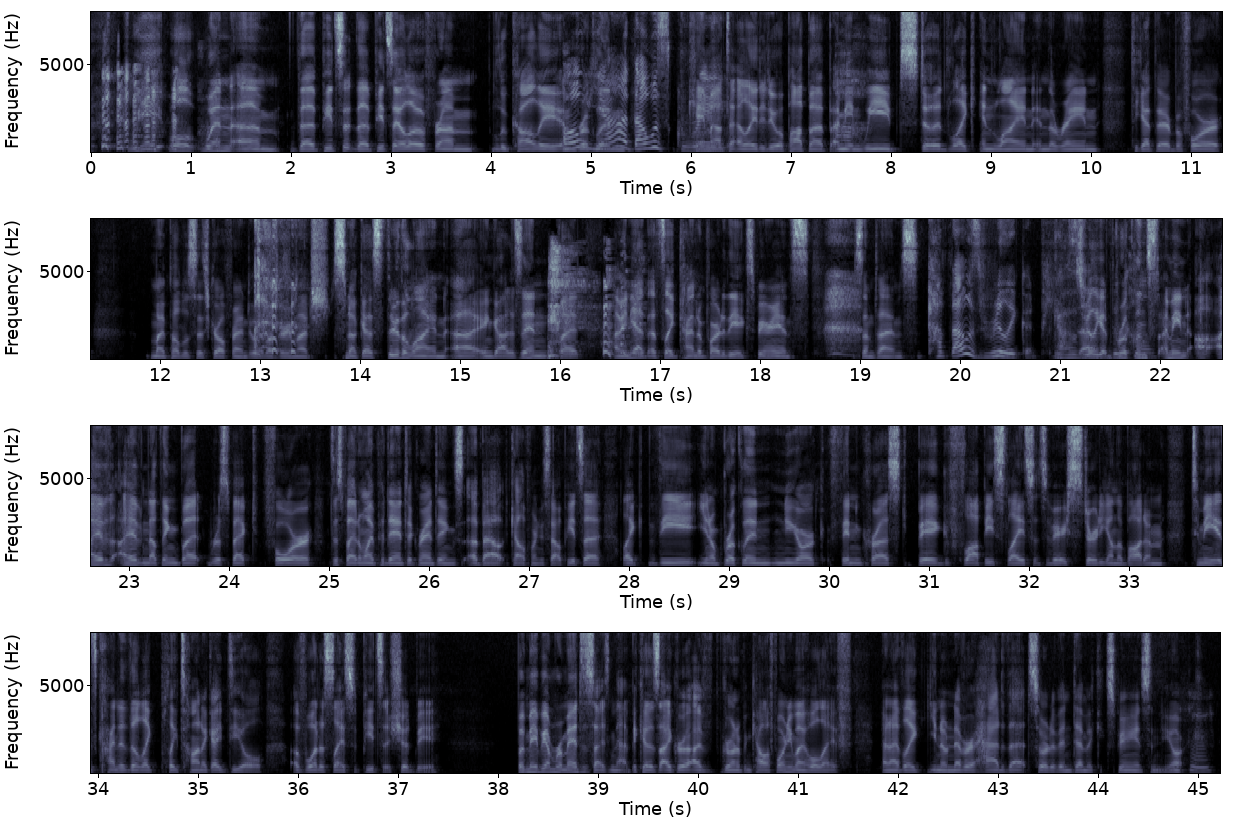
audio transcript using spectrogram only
we well when um the pizza the pizzaiolo from Lucali in oh Brooklyn yeah, that was great. came out to LA to do a pop up. I mean, we stood like in line in the rain to get there before my publicist girlfriend, who I love very much, snuck us through the line uh, and got us in. But I mean, yeah, that's like kind of part of the experience sometimes. God, that was really good pizza. God, that was really good. Brooklyn's. col- I mean, I I have I have nothing but respect for, despite all my pedantic rantings about California style pizza, like the you know Brooklyn, New York thin crust, big floppy slice. It's very sturdy on the bottom. To me, is kind of the like platonic ideal of what a slice of pizza should be. But maybe I'm romanticizing that because I grew I've grown up in California my whole life, and I've like you know never had that sort of endemic experience in New York. Mm-hmm.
